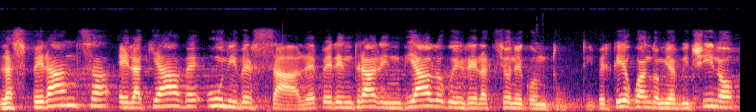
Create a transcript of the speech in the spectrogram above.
La speranza è la chiave universale per entrare in dialogo in relazione con tutti, perché io quando mi avvicino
